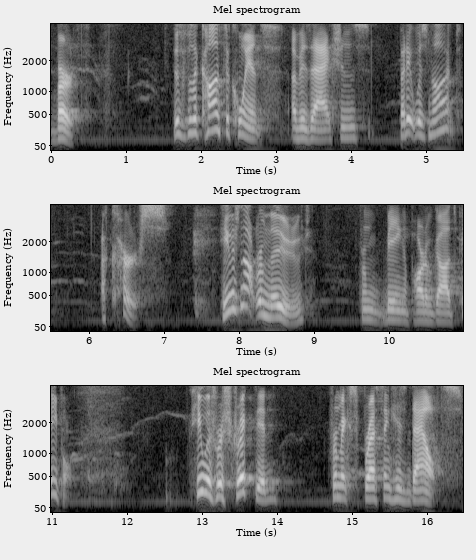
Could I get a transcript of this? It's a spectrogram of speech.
birth. This was a consequence of his actions, but it was not a curse. He was not removed from being a part of God's people. He was restricted from expressing his doubts,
